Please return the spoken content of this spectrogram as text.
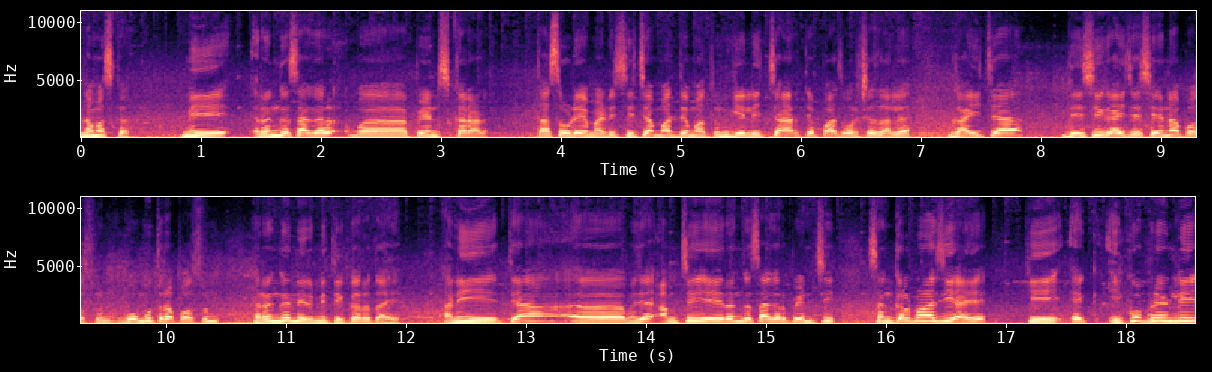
नमस्कार. मी Rangsagar paints Karad Taswade M I D सीच्या माध्यमातून गेली चार ते पाच वर्ष झालं गाईच्या देशी गाईच्या शेणापासून गोमूत्रापासून रंगनिर्मिती करत आहे. आणि त्या म्हणजे आमची हे रंगसागर पेंटची संकल्पना जी आहे की एक इको फ्रेंडली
